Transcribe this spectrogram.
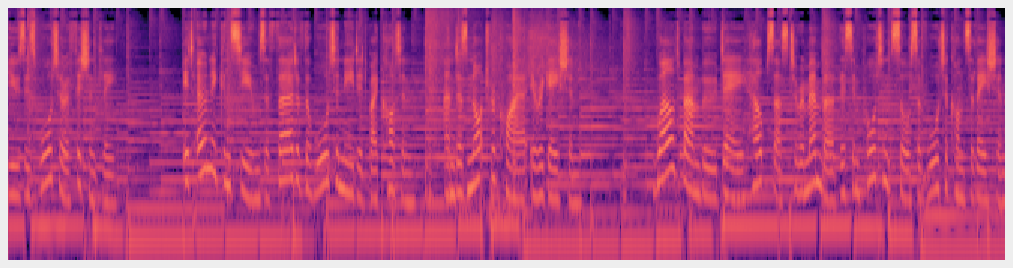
uses water efficiently, it only consumes a third of the water needed by cotton, and does not require irrigation. World Bamboo Day helps us to remember this important source of water conservation.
